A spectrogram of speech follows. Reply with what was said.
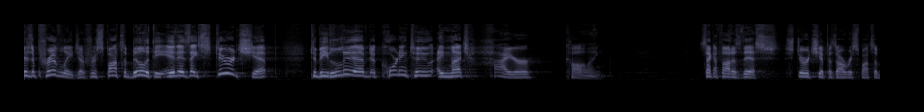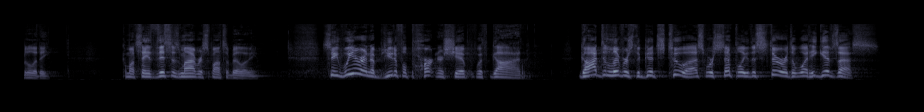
is a privilege, a responsibility, it is a stewardship to be lived according to a much higher calling. Second thought is this stewardship is our responsibility. Come on, say, This is my responsibility. See, we are in a beautiful partnership with God. God delivers the goods to us. We're simply the stewards of what He gives us.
